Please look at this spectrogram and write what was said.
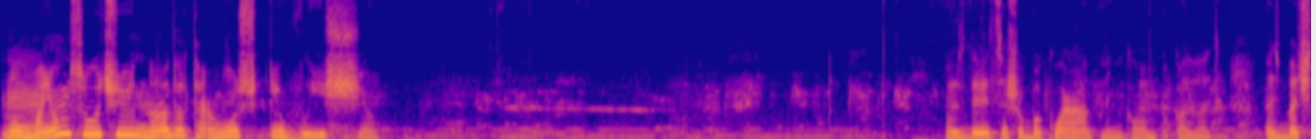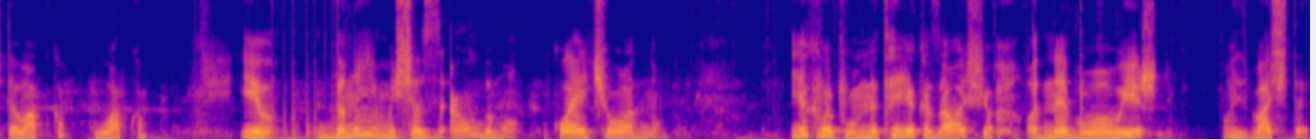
Ну, в моєму случае надо трошки вище. Ось дивіться, щоб акуратненько вам показати. Ось бачите лапка, лапка. І до неї ми зараз зробимо кое-що одно. Як ви пам'ятаєте, я казала, що одне було лишнє. Ось бачите?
